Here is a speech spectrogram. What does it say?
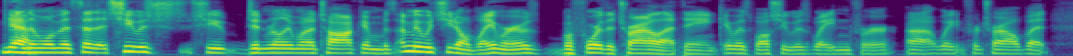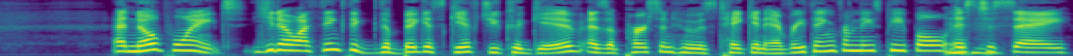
Yeah. And the woman said that she was she didn't really want to talk and was I mean, which you don't blame her. It was before the trial, I think. It was while she was waiting for uh waiting for trial, but At no point, you know, I think the the biggest gift you could give as a person who has taken everything from these people is to say,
